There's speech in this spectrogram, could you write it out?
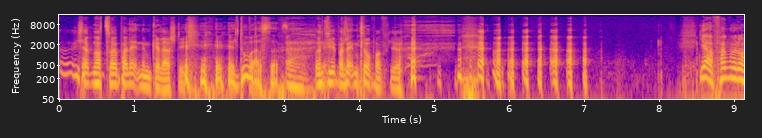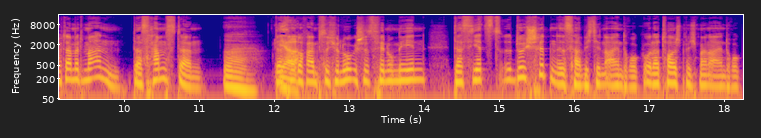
Ich habe noch zwei Paletten im Keller stehen. du warst das. Und vier Paletten Klopapier. ja, fangen wir doch damit mal an. Das Hamstern. Ah. Das ja. war doch ein psychologisches Phänomen, das jetzt durchschritten ist, habe ich den Eindruck. Oder täuscht mich mein Eindruck?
